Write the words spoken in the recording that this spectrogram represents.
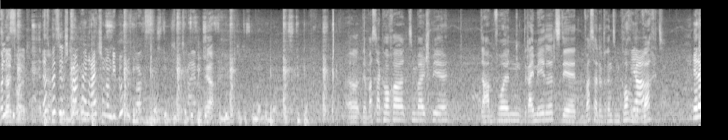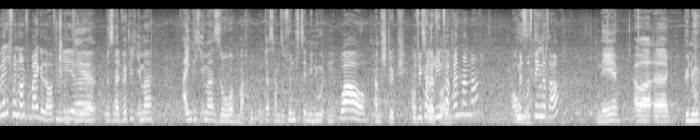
Und das, 12 Volt. das bisschen Strampeln reicht schon, um die Bluetooth-Box zu treiben. Ja. Äh, der Wasserkocher zum Beispiel. Da haben vorhin drei Mädels der Wasser da drin zum Kochen Ja. gebracht. Ja, da bin ich vorhin dran vorbeigelaufen. Die, Und die äh, müssen halt wirklich immer, eigentlich immer so machen. Und das haben sie 15 Minuten wow. am Stück. Wie viel Kalorien verbrennt man da? Oh. Misst das Ding das auch? Nee, aber äh, genug.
